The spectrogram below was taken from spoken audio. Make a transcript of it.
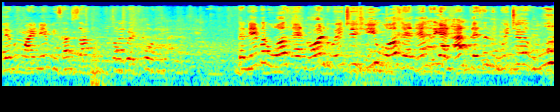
My name is Hassan from grade 4. The neighbor was an old witch. She was an angry and unpleasant witch who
